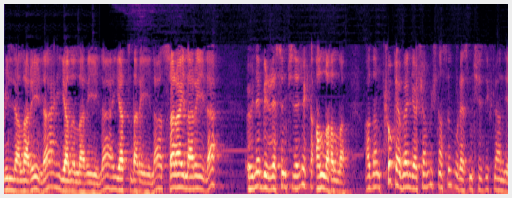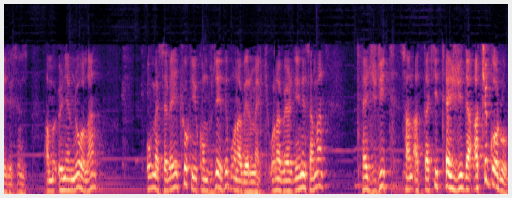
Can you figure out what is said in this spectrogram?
Villalarıyla, yalılarıyla, yatlarıyla, saraylarıyla öyle bir resim çizecek ki Allah Allah. Adam çok evvel yaşamış nasıl bu resmi çizdi falan diyeceksiniz. Ama önemli olan o meseleyi çok iyi kompoze edip ona vermek. Ona verdiğiniz zaman tecrit, sanattaki tecride açık oru.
